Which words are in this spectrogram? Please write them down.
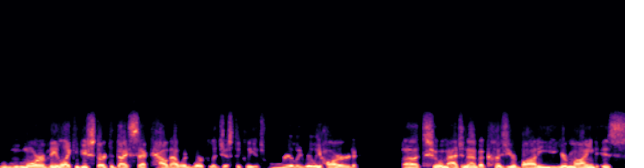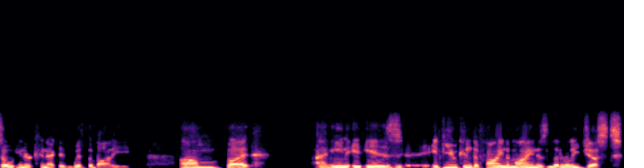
more of the like if you start to dissect how that would work logistically, it's really really hard uh, to imagine that because your body, your mind is so interconnected with the body. Um, but I mean, it is if you can define the mind as literally just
